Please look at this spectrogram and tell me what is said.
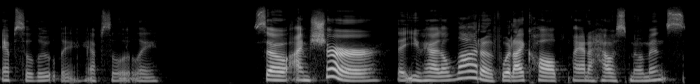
Absolutely. Absolutely. So I'm sure that you had a lot of what I call plant a house moments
